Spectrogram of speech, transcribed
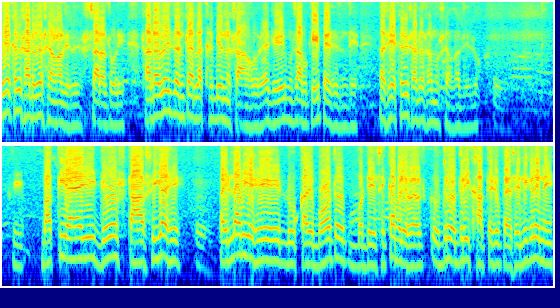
ਅਸੀਂ ਆਖਿਆ ਵੀ ਸਾਡਾ ਦਾ ਸਿਆਣਾ ਦੇ ਦਿਓ 17 ਤੋਲੇ। ਸਾਡਾ ਵੀ 3-4 ਲੱਖ ਰੁਪਏ ਨੁਕਸਾਨ ਹੋ ਰਿਹਾ, ਜੇ ਮੁਤਾਬਕ ਇਹ ਪੈਸੇ ਦਿੰਦੇ ਅਸੀਂ ਆਖਿਆ ਵੀ ਸਾਡਾ ਸਾਨੂੰ ਸਿਆਣਾ ਦੇ ਦਿਓ। ਵੀ ਬਾਕੀ ਐ ਜੀ, ਜੋ ਸਟਾਫ ਸੀਗਾ ਇਹ ਪਹਿਲਾਂ ਵੀ ਇਹ ਲੋਕਾਂ ਦੇ ਬਹੁਤ ਵੱਡੇ ਸਿੱਕਾ ਬਲੇ ਹੋਏ ਉਧਰ ਉਧਰ ਹੀ ਖਾਤੇ ਚੋਂ ਪੈਸੇ ਨਿਕਲੇ ਨੇ।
